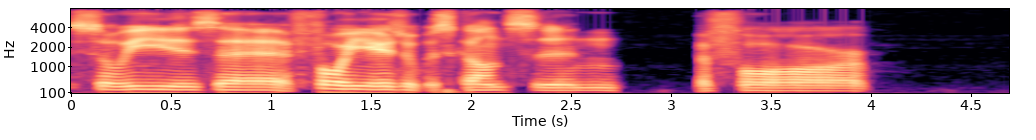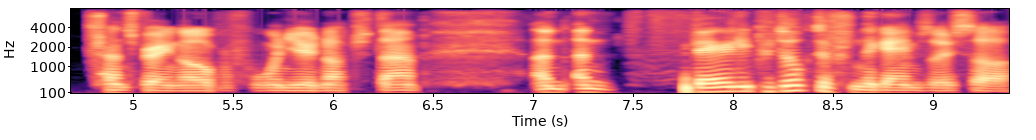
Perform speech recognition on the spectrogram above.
So he is uh, four years at Wisconsin before transferring over for one year at Notre Dame, and and fairly productive from the games I saw,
